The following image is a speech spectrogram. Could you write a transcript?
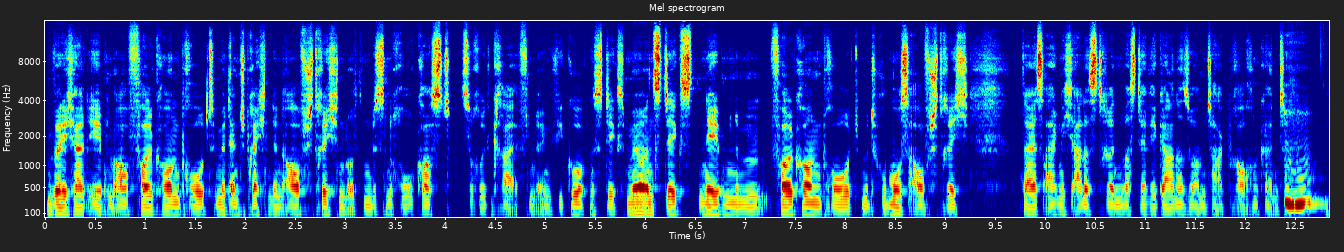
würde ich halt eben auf Vollkornbrot mit entsprechenden Aufstrichen und ein bisschen Rohkost zurückgreifen. Irgendwie Gurkensticks, Möhrensticks neben einem Vollkornbrot mit Humusaufstrich. Da ist eigentlich alles drin, was der Veganer so am Tag brauchen könnte. Mhm.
